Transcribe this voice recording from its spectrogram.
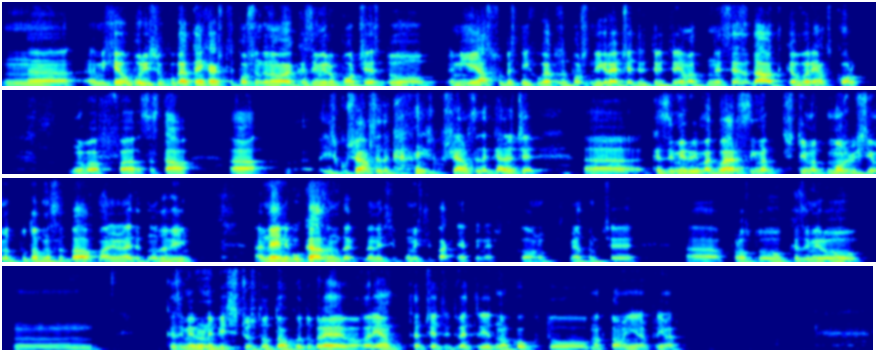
на Михаил Борисов, когато Тенхак ще почне да налага Каземиро по-често, ами и аз обясних, когато започне да играе 4-3-3, ама не се задава такъв вариант скоро в а, състава. А, изкушавам, се да, изкушавам се да кажа, че а, Каземиро и Магуайр имат, ще имат, може би ще имат подобна съдба в Man United, но да видим. А, не, не го казвам, да, да не си помисли пак някой нещо такова, но смятам, че а, просто Каземиро м- Казимиро не би се чувствал толкова добре във вариант 4-2-3-1, колкото Мактомини, например.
